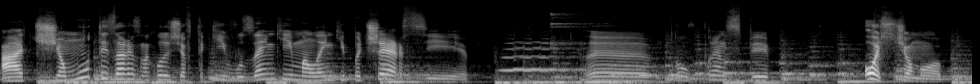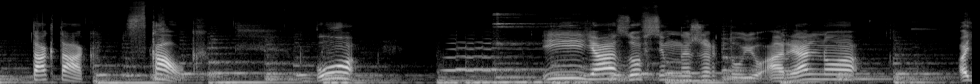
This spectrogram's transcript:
А чому ти зараз знаходишся в такій вузенькій маленькій печерці? Е, ну, в принципі. Ось чому. Так, так. Скалк. Бо. І я зовсім не жартую, а реально. Ай.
